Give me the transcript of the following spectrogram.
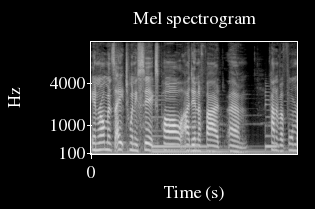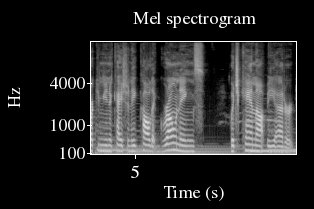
In Romans 8:26, Paul identified um, kind of a form of communication. He called it groanings which cannot be uttered.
